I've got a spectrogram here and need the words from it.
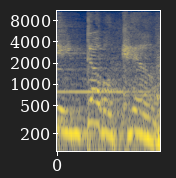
Team double kill.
